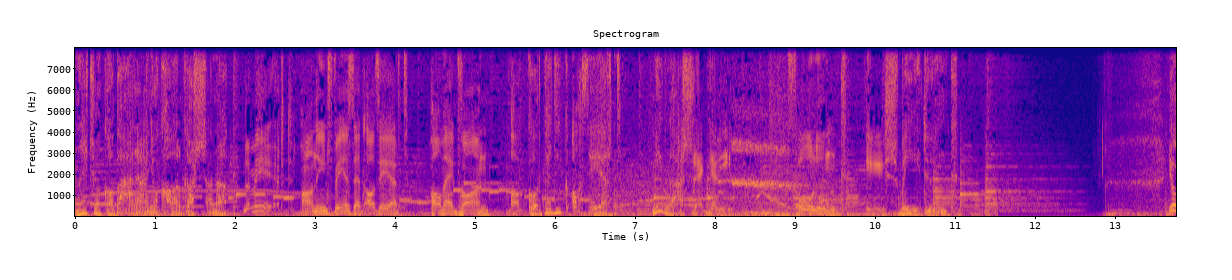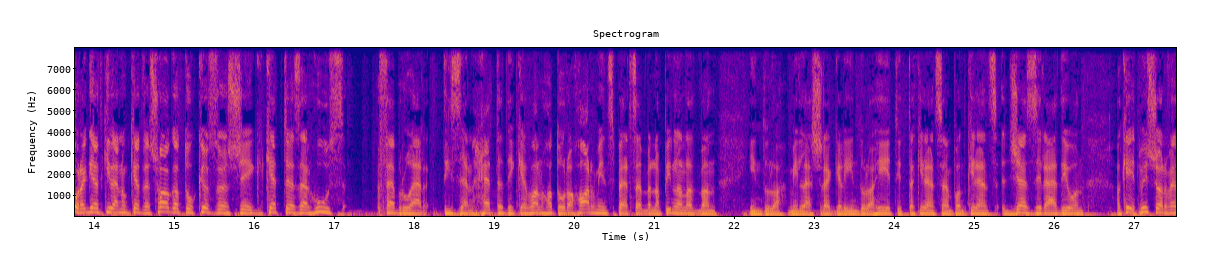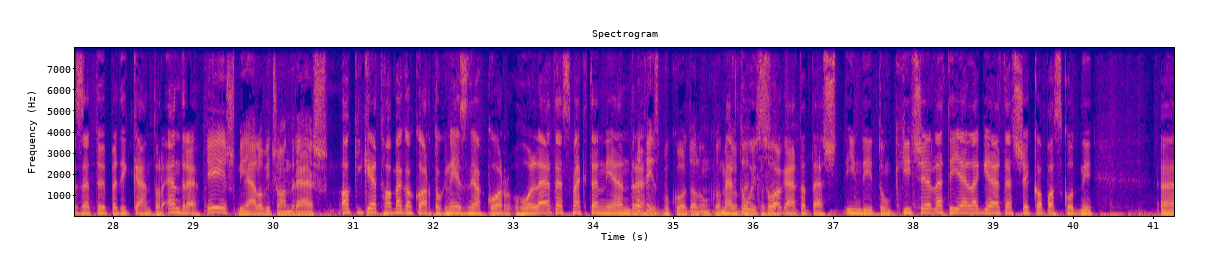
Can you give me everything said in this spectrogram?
ne csak a bárányok hallgassanak. De miért? Ha nincs pénzed azért, ha megvan, akkor pedig azért. Millás reggeli. Szólunk és védünk. Jó reggelt kívánunk, kedves hallgató, közönség 2020 február 17-e van, 6 óra 30 perc ebben a pillanatban indul a Millás reggeli, indul a hét itt a 90.9 Jazzy Rádión, a két műsorvezető pedig Kántor Endre. És Mihálovics András. Akiket, ha meg akartok nézni, akkor hol lehet ezt megtenni, Endre? A Facebook oldalunkon. Mert új között. szolgáltatást indítunk, kísérleti jelleggel tessék kapaszkodni.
